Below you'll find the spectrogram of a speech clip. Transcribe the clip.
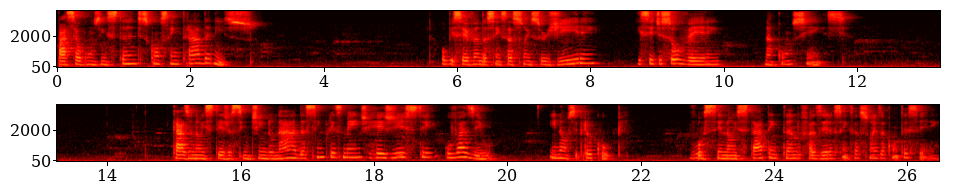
Passe alguns instantes concentrada nisso, observando as sensações surgirem e se dissolverem na consciência. Caso não esteja sentindo nada, simplesmente registre o vazio e não se preocupe. Você não está tentando fazer as sensações acontecerem.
